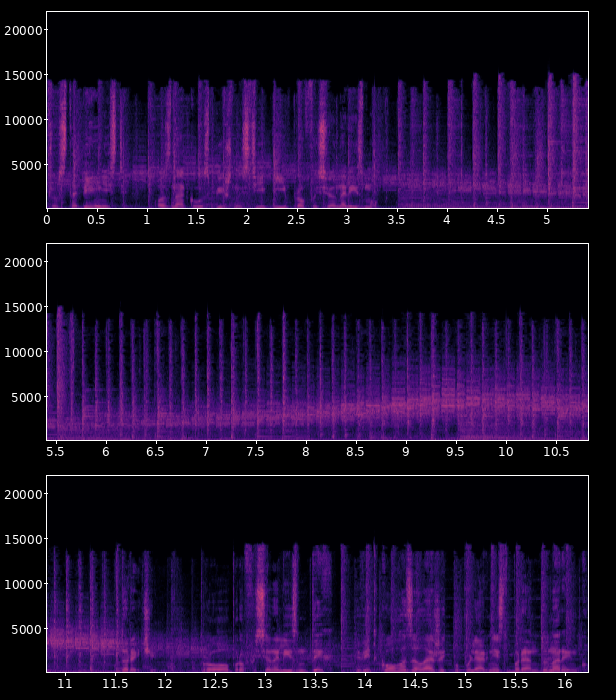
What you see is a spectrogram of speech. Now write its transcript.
що стабільність ознака успішності і професіоналізму. До речі, про професіоналізм тих, від кого залежить популярність бренду на ринку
